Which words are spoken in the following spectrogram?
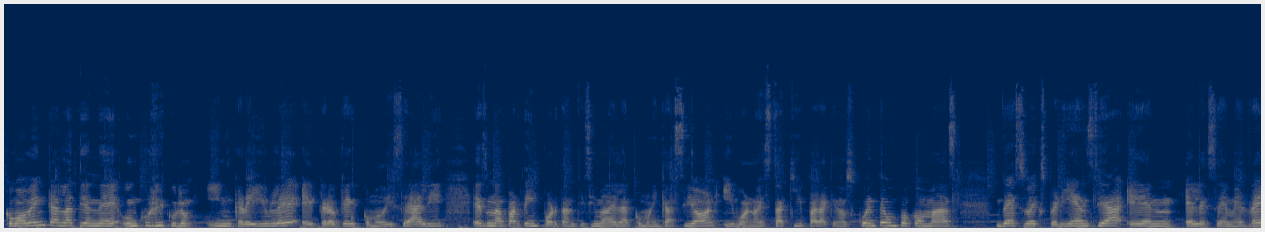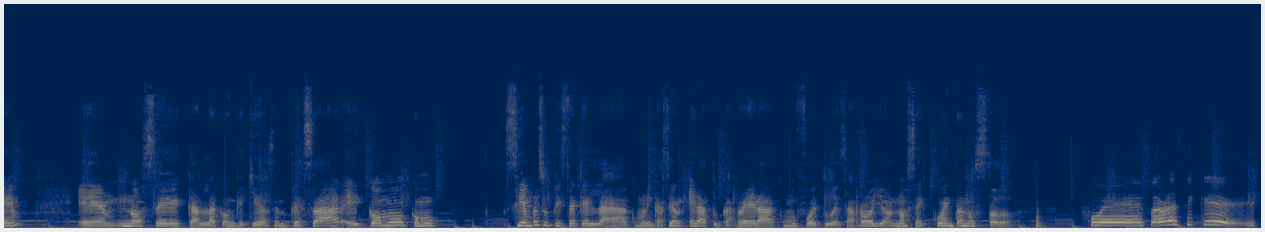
Como ven, Carla tiene un currículum increíble. Eh, creo que, como dice Ali, es una parte importantísima de la comunicación y bueno, está aquí para que nos cuente un poco más de su experiencia en el SMD. no sé, Carla, con qué quieras empezar. ¿cómo, ¿Cómo ¿Siempre supiste que la comunicación era tu carrera? ¿Cómo fue tu desarrollo? No sé, cuéntanos todo. Pues ahora sí que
